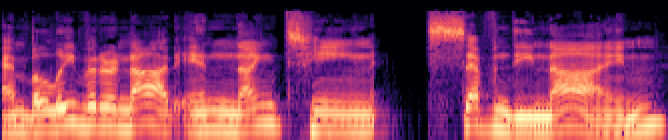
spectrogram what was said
And believe it or not, in 1979,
